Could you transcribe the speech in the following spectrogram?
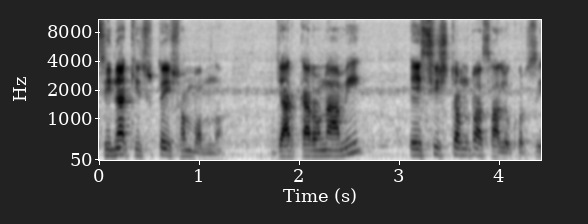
চিনা কিছুতেই সম্ভব নয়। যার কারণে আমি এই সিস্টেমটা চালু করছি।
